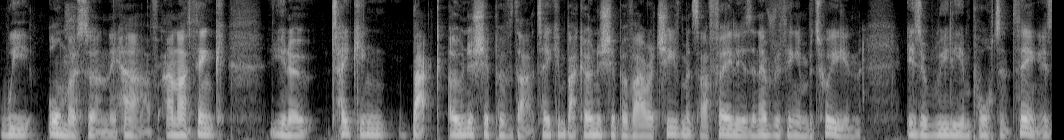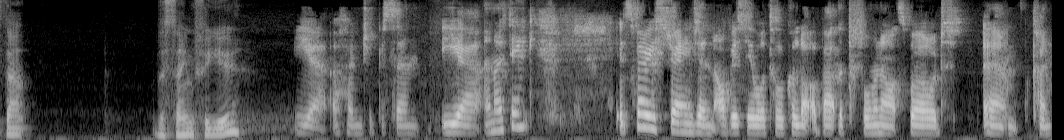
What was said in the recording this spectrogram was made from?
we almost certainly have. And I think, you know, taking back ownership of that, taking back ownership of our achievements, our failures, and everything in between is a really important thing. Is that the same for you? Yeah, a hundred percent. Yeah, and I think it's very strange, and obviously we'll talk a lot about the performing arts world um, kind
